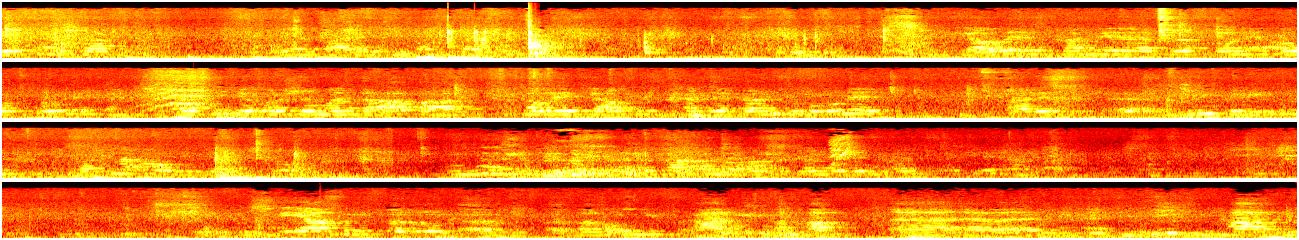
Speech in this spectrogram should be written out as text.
Gegnerschaft der beiden Parteien. Ich glaube, das kann der da vorne auch ohne, was ich aber schon mal da war, aber ich glaube, das kann der ganz ohne alles äh, hinkriegen. Was man auch, ich glaube schon. Und das ist da war, kann mir das alles erklären ich verstehe auch nicht, warum, äh, warum die Frage überhaupt äh, äh, Gewicht haben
